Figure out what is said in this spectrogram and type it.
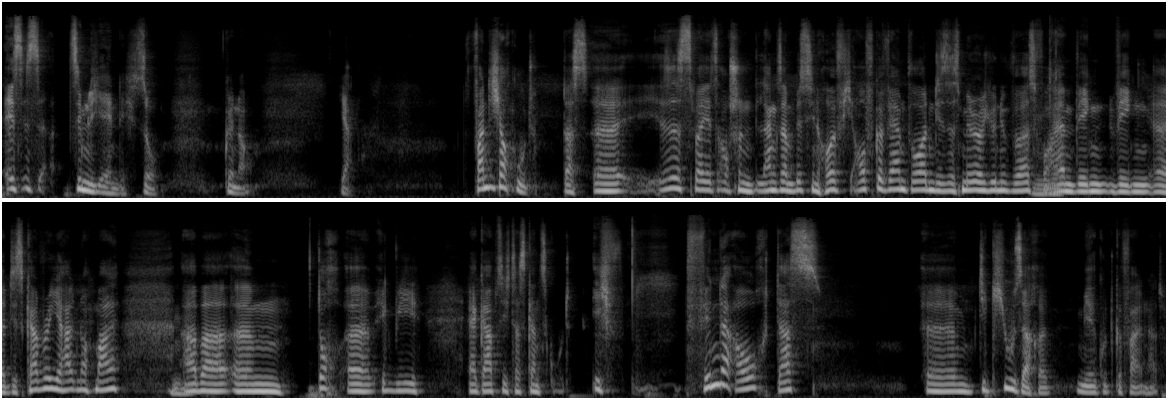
es ist ziemlich ähnlich. So. Genau. Ja. Fand ich auch gut. Das äh, ist es zwar jetzt auch schon langsam ein bisschen häufig aufgewärmt worden, dieses Mirror Universe, vor allem wegen, wegen äh, Discovery halt nochmal. Mhm. Aber ähm, doch, äh, irgendwie ergab sich das ganz gut. Ich finde auch, dass ähm, die Q-Sache mir gut gefallen hat.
